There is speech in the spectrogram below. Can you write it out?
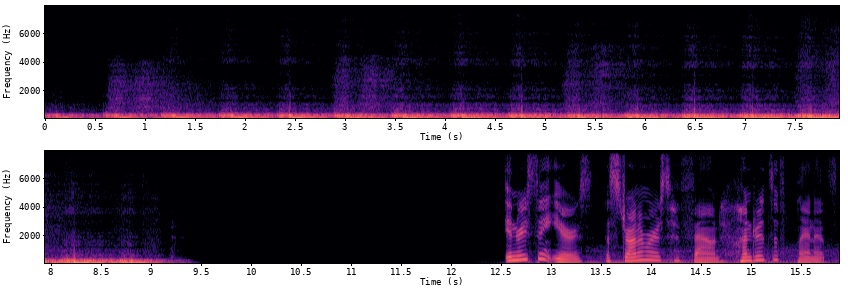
In recent years, astronomers have found hundreds of planets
